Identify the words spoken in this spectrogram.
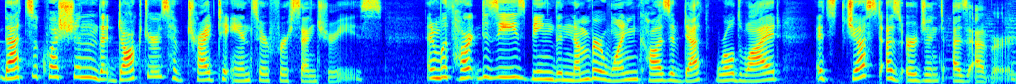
That's a question that doctors have tried to answer for centuries. And with heart disease being the number one cause of death worldwide, it's just as urgent as ever.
